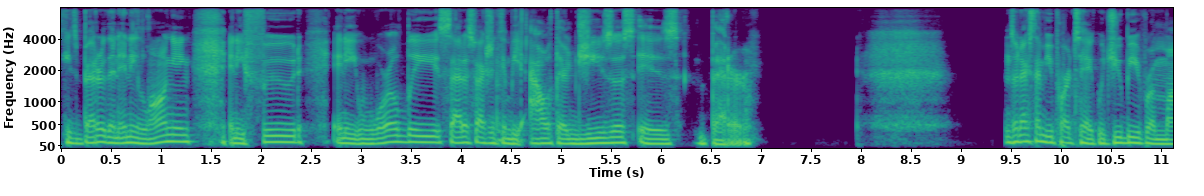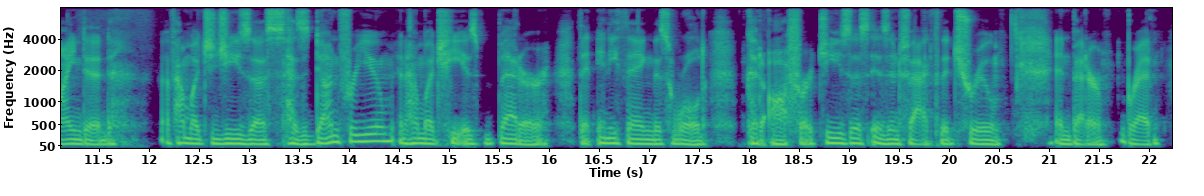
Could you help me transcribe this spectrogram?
He's better than any longing, any food, any worldly satisfaction can be out there. Jesus is better. And so next time you partake, would you be reminded of how much Jesus has done for you and how much he is better than anything this world could offer. Jesus is, in fact, the true and better bread.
